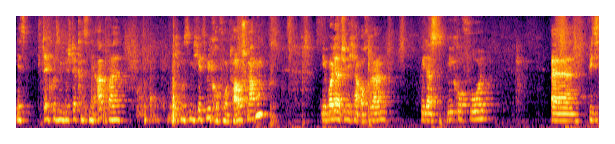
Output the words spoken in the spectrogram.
jetzt stelle ich kurz den Besteckkasten hier ab, weil ich muss mich jetzt Mikrofontausch machen. Ihr wollt natürlich ja auch hören, wie das Mikrofon, äh, wie, sich,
